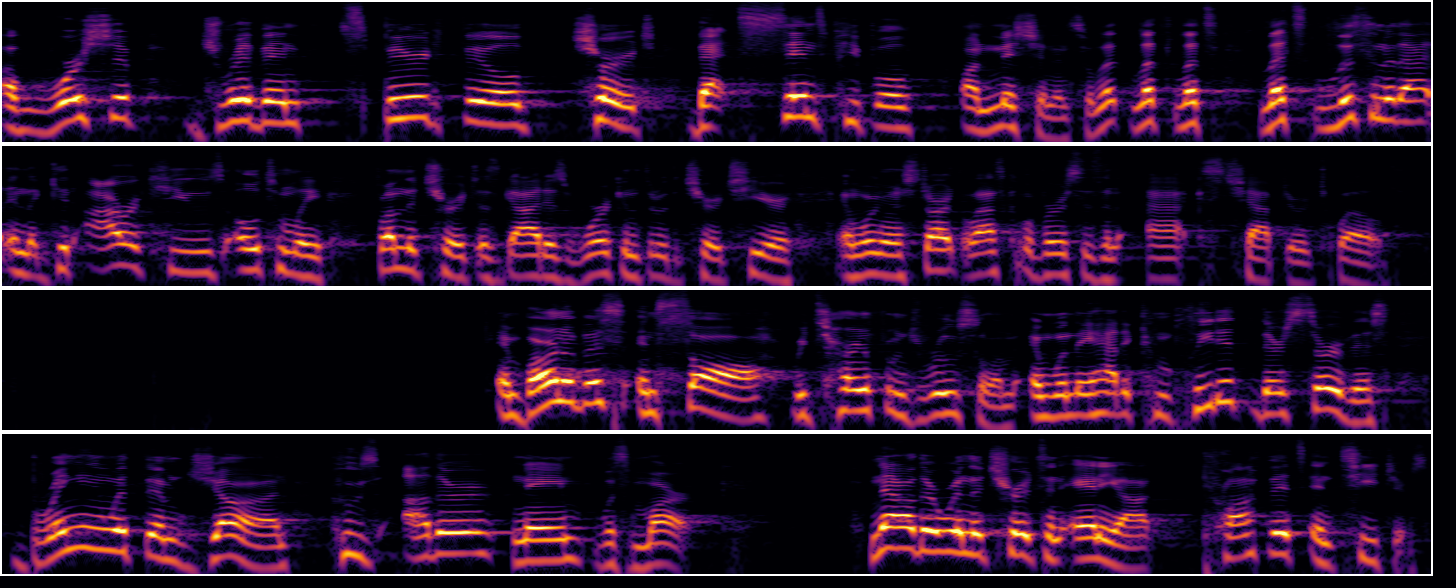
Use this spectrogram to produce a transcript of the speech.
a worship driven, spirit filled church that sends people on mission. And so, let, let's, let's, let's listen to that and get our cues ultimately from the church as God is working through the church here. And we're going to start the last couple verses in Acts chapter 12. And Barnabas and Saul returned from Jerusalem, and when they had completed their service, bringing with them John, whose other name was Mark. Now there were in the church in Antioch prophets and teachers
